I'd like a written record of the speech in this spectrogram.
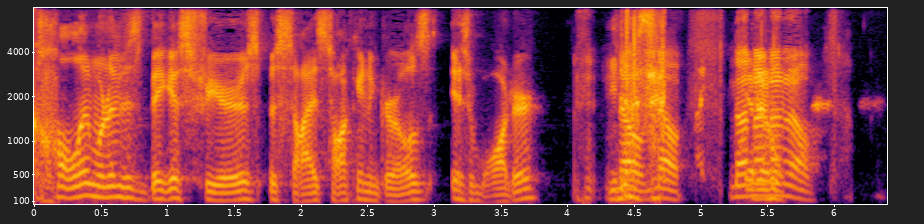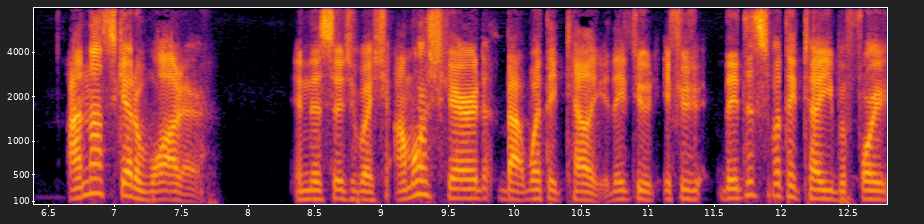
Colin, one of his biggest fears besides talking to girls is water. He no, no, no, no, no, no. I'm not scared of water in this situation. I'm more scared about what they tell you. They do if you they this is what they tell you before you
